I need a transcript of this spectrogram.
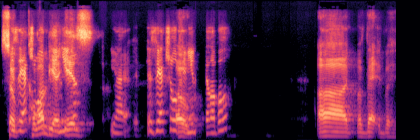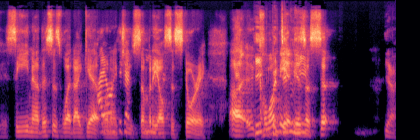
So Is the actual opinion- is. yeah, is the actual Oh. opinion available? Uh, that, see, now this is what I get I when I choose somebody it. else's story. Uh, He- but is he- a. Yeah.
